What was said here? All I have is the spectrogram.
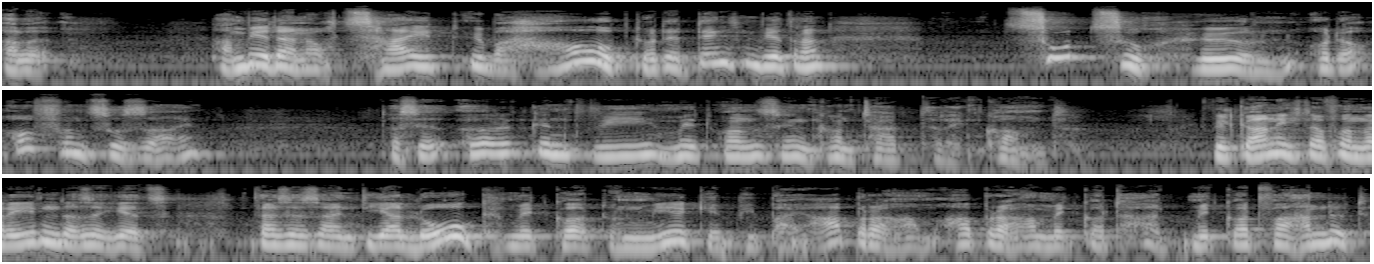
Aber Haben wir dann auch Zeit überhaupt oder denken wir daran, zuzuhören oder offen zu sein, dass er irgendwie mit uns in Kontakt kommt? Ich will gar nicht davon reden, dass er jetzt dass es einen Dialog mit Gott und mir gibt, wie bei Abraham. Abraham mit Gott hat mit Gott verhandelt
